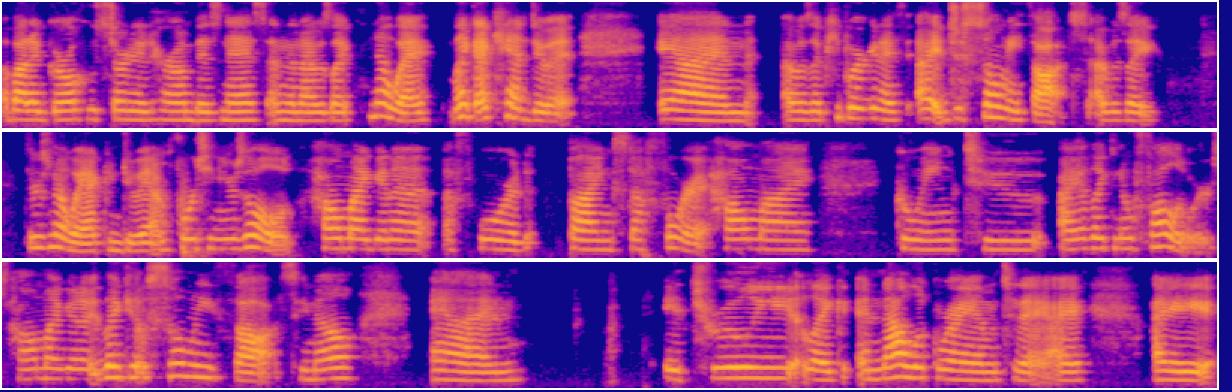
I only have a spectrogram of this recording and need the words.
about a girl who started her own business and then I was like, no way. Like I can't do it and I was like, people are gonna. Th- I just so many thoughts. I was like, there's no way I can do it. I'm 14 years old. How am I gonna afford buying stuff for it? How am I going to? I have like no followers. How am I gonna? Like, so many thoughts, you know, and it truly like. And now look where I am today. I, I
